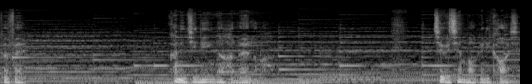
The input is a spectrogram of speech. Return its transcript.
菲菲，看你今天应该很累了吧？借个肩膀给你靠一下。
